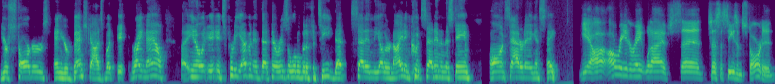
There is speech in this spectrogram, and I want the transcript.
your starters and your bench guys. But it, right now, uh, you know, it, it's pretty evident that there is a little bit of fatigue that set in the other night and could set in in this game on Saturday against State. Yeah, I'll reiterate what I've said since the season started.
